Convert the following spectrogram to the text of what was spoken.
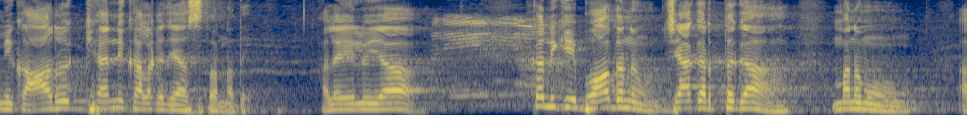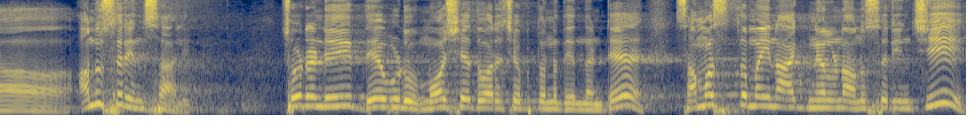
మీకు ఆరోగ్యాన్ని కలగజేస్తున్నది. అలేలుయా కనుక ఈ బోధను జాగ్రత్తగా మనము అనుసరించాలి. చూడండి దేవుడు మోషే ద్వారా చెబుతున్నది ఏంటంటే సమస్తమైన ఆజ్ఞలను అనుసరించి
